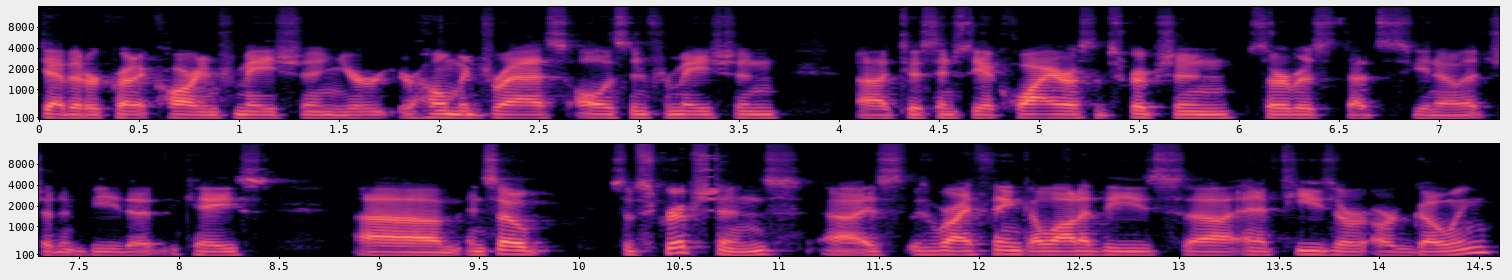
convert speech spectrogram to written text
debit or credit card information, your your home address, all this information uh, to essentially acquire a subscription service. That's you know that shouldn't be the, the case. Um, and so subscriptions uh, is, is, where I think a lot of these uh, NFTs are, are going.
